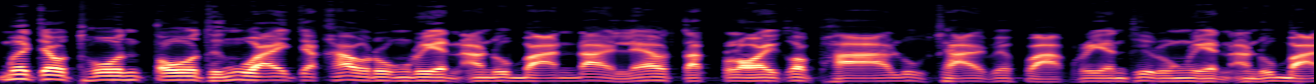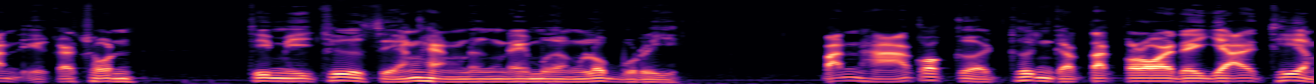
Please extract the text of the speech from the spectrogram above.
เมื่อเจ้าโทนโตถึงวัยจะเข้าโรงเรียนอนุบาลได้แล้วตะกลอยก็พาลูกชายไปฝากเรียนที่โรงเรียนอนุบาลเอกชน ที่มีชื่อเสียงแห่งหนึ่งในเมืองลบบุรี ปัญหาก็เกิดขึ้นกับตะกลอยในยายเที่ยง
